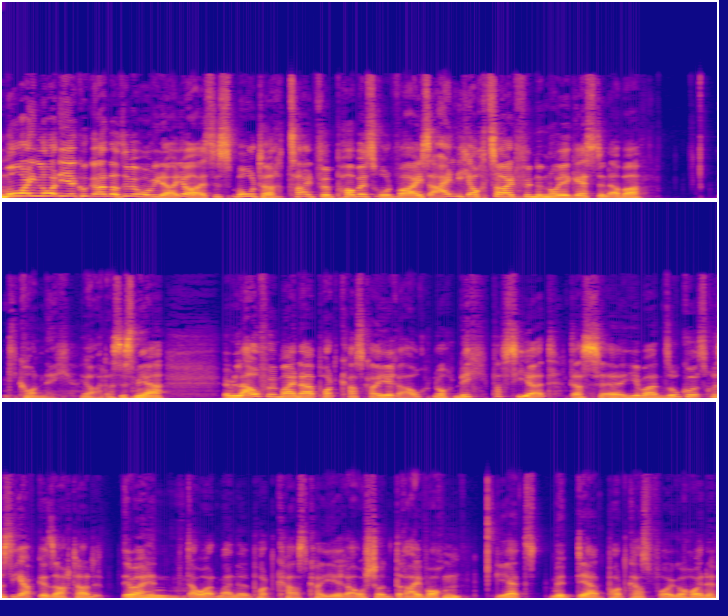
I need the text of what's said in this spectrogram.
Moin Leute, ihr guckt an, da sind wir mal wieder. Ja, es ist Montag, Zeit für Pommes Rot-Weiß. Eigentlich auch Zeit für eine neue Gästin, aber die konnte nicht. Ja, das ist mir im Laufe meiner Podcast-Karriere auch noch nicht passiert, dass äh, jemand so kurzfristig abgesagt hat. Immerhin dauert meine Podcast-Karriere auch schon drei Wochen. Jetzt mit der Podcast-Folge heute.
